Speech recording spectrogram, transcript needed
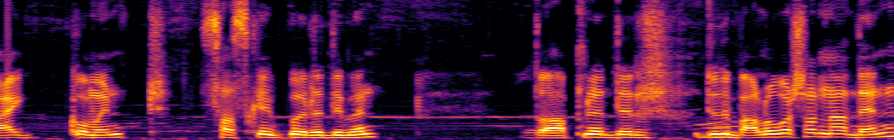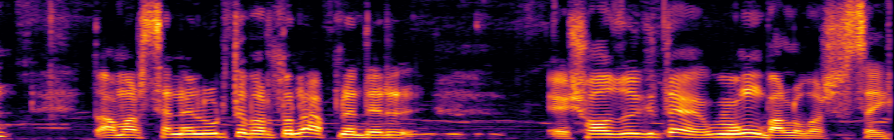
লাইক, কমেন্ট, সাবস্ক্রাইব করে দিবেন। তো আপনাদের যদি ভালোবাসা না দেন, তো আমার চ্যানেল উঠতে পারতো না। আপনাদের সহযোগিতা এবং ভালোবাসা চাই।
